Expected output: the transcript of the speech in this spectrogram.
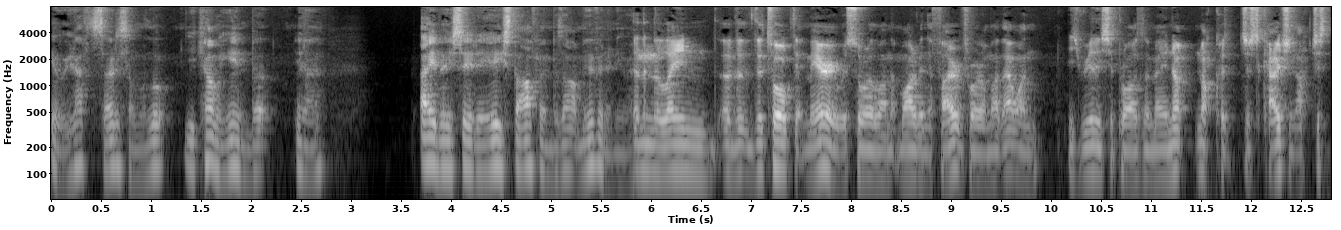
Yeah, we'd have to say to someone, look, you're coming in, but, you know, A, B, C, D, E staff members aren't moving anywhere. And then the lean, uh, the, the talk that Mary was sort of the one that might have been the favourite for it. I'm like, that one is really surprising to me. Not not 'cause just coaching, like just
